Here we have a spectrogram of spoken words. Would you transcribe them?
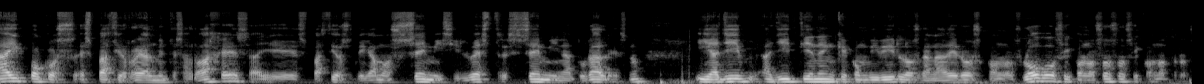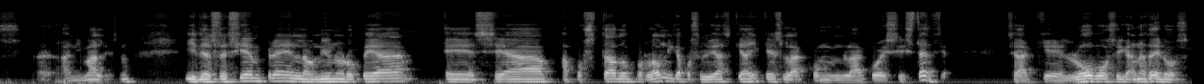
hay pocos espacios realmente salvajes, hay espacios, digamos, semi-silvestres, semi-naturales, ¿no? Y allí, allí tienen que convivir los ganaderos con los lobos y con los osos y con otros eh, animales, ¿no? Y desde siempre en la Unión Europea eh, se ha apostado por la única posibilidad que hay, que es la, la coexistencia. O sea, que lobos y ganaderos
